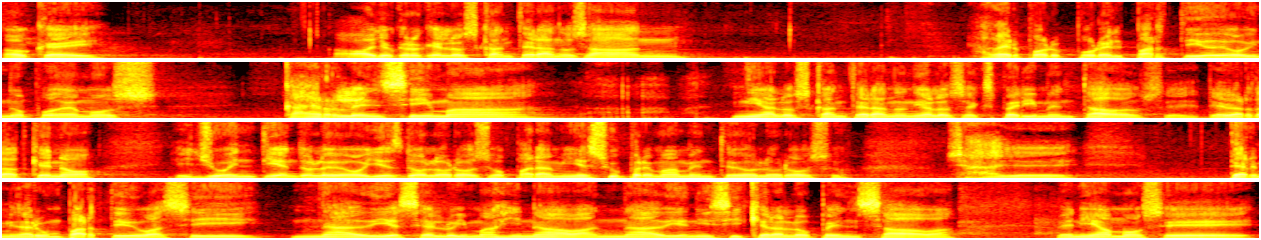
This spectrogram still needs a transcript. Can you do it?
Ok. Oh, yo creo que los canteranos han... A ver, por, por el partido de hoy no podemos caerle encima ni a los canteranos ni a los experimentados, eh, de verdad que no. Yo entiendo lo de hoy es doloroso, para mí es supremamente doloroso. O sea, eh, terminar un partido así, nadie se lo imaginaba, nadie ni siquiera lo pensaba. Veníamos eh,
